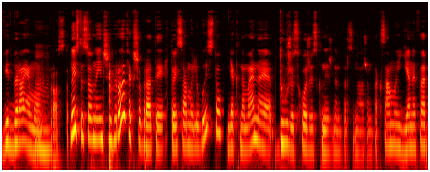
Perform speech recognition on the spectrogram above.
відбираємо Мгм. просто. Ну і стосовно інших героїв, якщо брати той самий Любисток, як на мене, дуже схожий з книжним персонажем. Так само і Єнефер,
